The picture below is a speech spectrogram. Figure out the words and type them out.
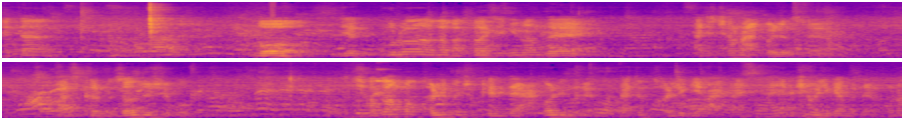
일단 뭐 이제 코로나가 막바지긴 한데 아직 저는 안 걸렸어요. 마스크는 써주시고 저도 한번 걸리면 좋겠는데 안 걸리더라고요. 나 좀 걸리게 아, 아, 아, 이렇게만 얘기하면 되는구나.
